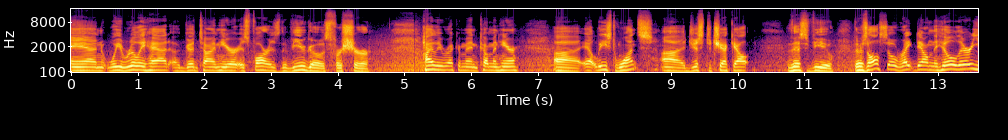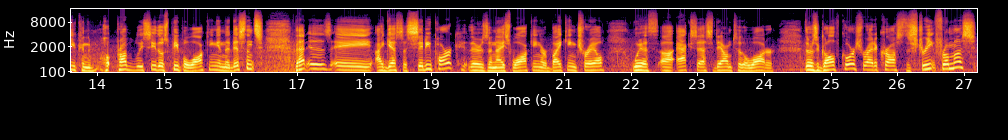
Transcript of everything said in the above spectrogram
and we really had a good time here as far as the view goes for sure. Highly recommend coming here uh, at least once uh, just to check out this view. There's also right down the hill there, you can probably see those people walking in the distance. That is a, I guess, a city park. There's a nice walking or biking trail with uh, access down to the water. There's a golf course right across the street from us.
